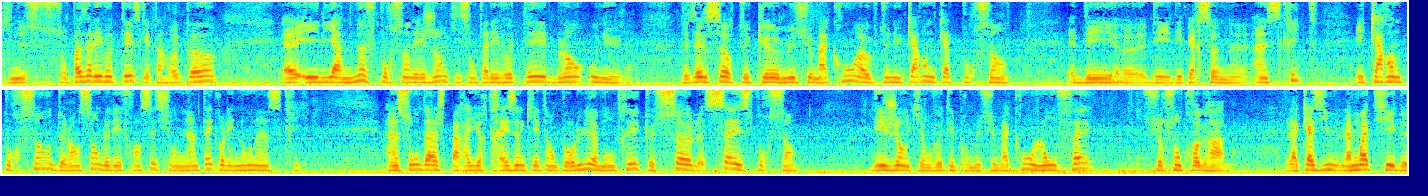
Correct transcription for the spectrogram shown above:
qui ne sont pas allés voter, ce qui est un record, euh, et il y a 9% des gens qui sont allés voter blanc ou nul. De telle sorte que M. Macron a obtenu 44% des, euh, des, des personnes inscrites et 40% de l'ensemble des Français si on intègre les non-inscrits. Un sondage par ailleurs très inquiétant pour lui a montré que seuls 16% des gens qui ont voté pour M. Macron l'ont fait sur son programme. La, quasi, la moitié de,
